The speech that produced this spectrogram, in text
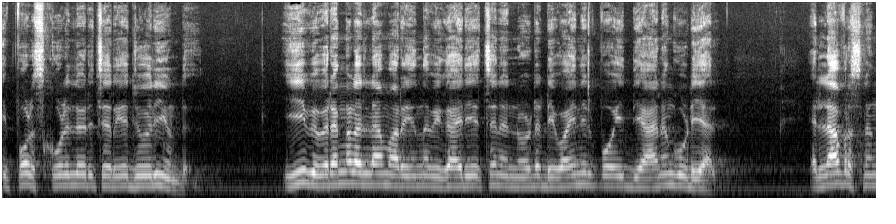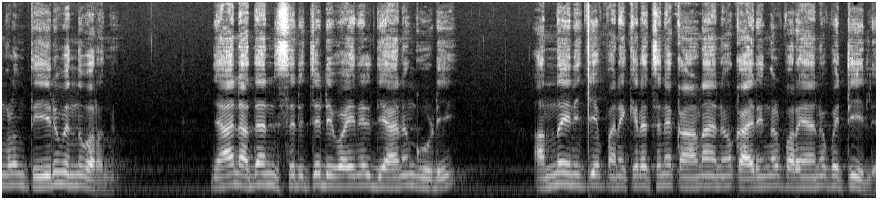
ഇപ്പോൾ സ്കൂളിൽ ഒരു ചെറിയ ജോലിയുണ്ട്. ഈ വിവരങ്ങളെല്ലാം അറിയുന്ന വികാരിയച്ഛൻ എന്നോട് ഡിവൈനിൽ പോയി ധ്യാനം കൂടിയാൽ എല്ലാ പ്രശ്നങ്ങളും തീരുമെന്ന് പറഞ്ഞു. ഞാൻ അതനുസരിച്ച് ഡിവൈനിൽ ധ്യാനം കൂടി. അന്ന് എനിക്ക് പനക്കിലച്ചനെ കാണാനോ കാര്യങ്ങൾ പറയാനോ പറ്റിയില്ല.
